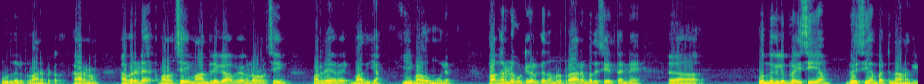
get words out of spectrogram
കൂടുതൽ പ്രധാനപ്പെട്ടത്. കാരണം അവരുടെ വളർച്ചയും ആന്തരിക അവയവങ്ങളുടെ വളർച്ചയും വളരെയേറെ ബാധിക്കാം ഈ വളവ് മൂലം. അപ്പോൾ അങ്ങനെയുള്ള കുട്ടികൾക്ക് നമ്മൾ പ്രാരംഭ ദിശയിൽ തന്നെ ഒന്നുകിൽ ബ്രേസ് ചെയ്യാം ബ്രേസ് ചെയ്യാൻ പറ്റുന്നതാണെങ്കിൽ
